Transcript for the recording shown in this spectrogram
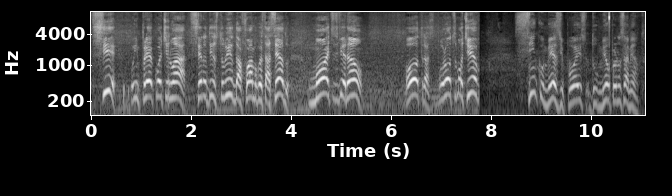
Se o emprego continuar sendo destruído da forma que está sendo, mortes virão, outras por outros motivos cinco meses depois do meu pronunciamento.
